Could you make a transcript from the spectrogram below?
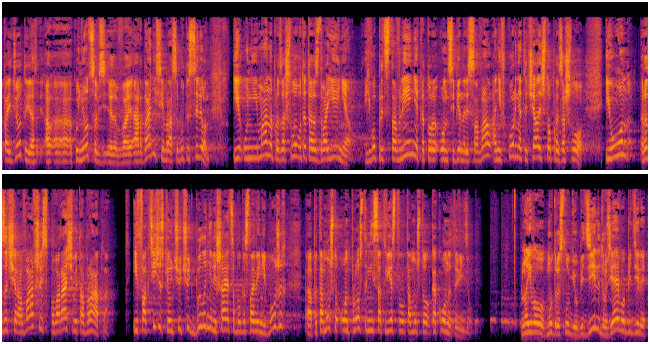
пойдет и окунется в, в Иордане семь раз и будет исцелен. И у Неймана произошло вот это раздвоение. Его представление, которое он себе нарисовал, они в корне отличались, что произошло. И он, разочаровавшись, поворачивает обратно. И фактически он чуть-чуть было не лишается благословений Божьих, а, потому что он просто не соответствовал тому, что, как он это видел. Но его мудрые слуги убедили, друзья его убедили,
